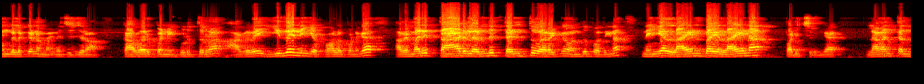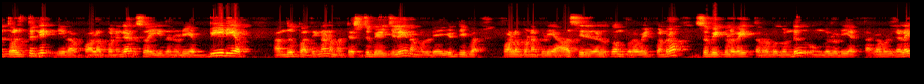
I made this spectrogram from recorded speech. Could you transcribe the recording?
உங்களுக்கு நம்ம என்ன செஞ்சிடும் கவர் பண்ணி கொடுத்துறோம் ஆகவே இதை நீங்கள் ஃபாலோ பண்ணுங்க. அதே மாதிரி தேர்டுல இருந்து டென்த்து வரைக்கும் வந்து பார்த்தீங்கன்னா நீங்கள் லைன் பை லைனாக படிச்சிருங்க. லெவன்த் அண்ட் டுவெல்த்துக்கு இதை ஃபாலோ பண்ணுங்க. ஸோ இதனுடைய பிடிஎஃப் வந்து பார்த்தீங்கன்னா நம்ம டெஸ்ட் பேஜ்லேயும் நம்மளுடைய யூடியூப்பை ஃபாலோ பண்ணக்கூடிய ஆசிரியர்களுக்கும் ப்ரொவைட் பண்ணுறோம் சுபிக்குழுவை தொடர்பு கொண்டு உங்களுடைய தகவல்களை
